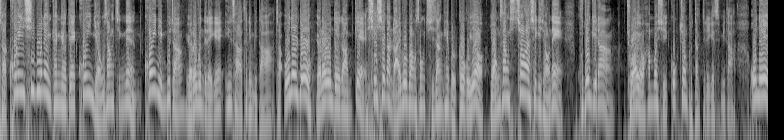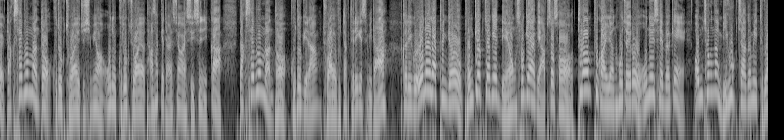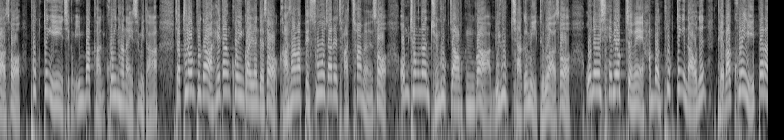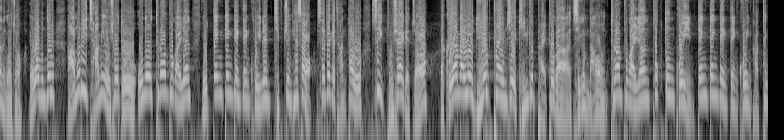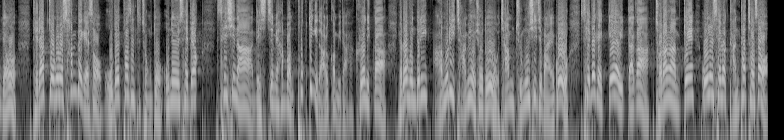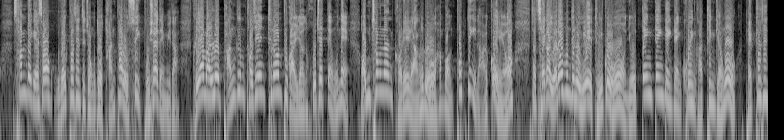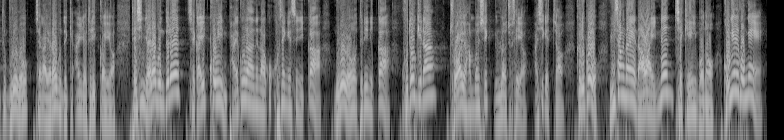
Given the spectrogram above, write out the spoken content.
자, 코인 15년 경력의 코인 영상 찍는 코인 인부장 여러분들에게 인사드립니다. 자, 오늘도 여러분들과 함께 실시간 라이브 방송 지장해 볼 거고요. 영상 시청하시기 전에 구독이랑 좋아요 한 번씩 꼭 좀 부탁드리겠습니다. 오늘 딱 세 분만 더 구독 좋아해 주시면 오늘 구독 좋아요 다섯 개 달성할 수 있으니까 딱 세 분만 더 구독이랑 좋아요 부탁드리겠습니다. 그리고 오늘 같은 경우 본격적인 내용 소개하기 앞서서 트럼프 관련 호재로 오늘 새벽에 엄청난 미국 자금이 들어와서 폭등이 지금 임박한 코인 하나 있습니다. 자, 트럼프가 해당 코인 관련돼서 가상화폐 수호자를 자처하면서 엄청난 중국 자금과 미국 자금이 들어와서 오늘 새벽쯤에 한번 폭등이 나오는 대박 코인이 있다라는 거죠. 여러분들 아무리 잠이 오셔도 오늘 트럼프 관련 요 땡땡땡땡 코인은 집중해서 새벽에 단타로 수익 보셔야겠죠. 자, 그야말로 뉴욕타임즈 긴급 발표가 지금 나온 트럼프 관련 폭등 코인 땡땡땡땡 코인 같은 경우 대략적으로 300에서 500% 정도 오늘 새벽 3시나 4시쯤에 한번 폭등이 나올 겁니다. 그러니까 여러분들이 아무리 잠이 오셔도 잠 주무시지 말고 새벽에 깨어 있다가 저랑 함께 오늘 새벽 단타 쳐서 300에서 500% 정도 단타로 수익 보셔야 됩니다. 그야말로 방금 터진 트럼프 관련 호재 때문에 엄청난 거 래량으로 한번 폭등이 나올 거예요. 자, 제가 여러분들을 위해 들고 온 요 땡땡땡땡 코인 같은 경우 100% 무료로 제가 여러분들께 알려드릴 거예요. 대신 여러분들은 제가 이 코인 발굴하느라고 고생했으니까 무료로 드리니까 구독이랑 좋아요 한 번씩 눌러주세요. 아시겠죠? 그리고 위상단에 나와 있는 제 개인 번호 010에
